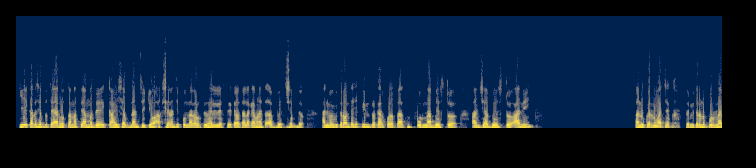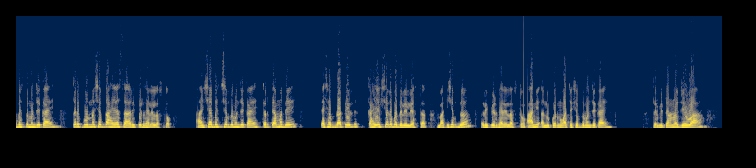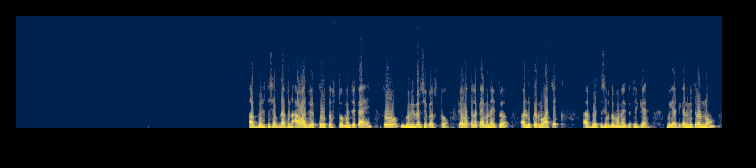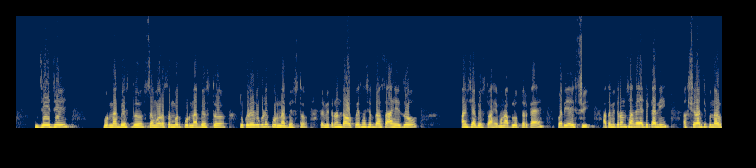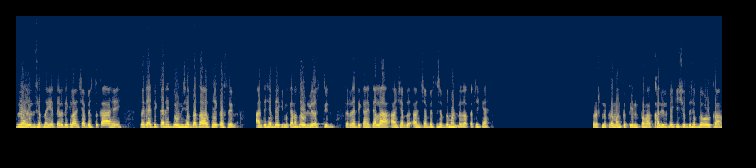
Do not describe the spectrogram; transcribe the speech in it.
की एखादा शब्द तयार होताना त्यामध्ये काही शब्दांची किंवा अक्षरांची पुनरावृत्ती झालेली असते. तेव्हा त्याला काय म्हणायचं? अभ्यस्त शब्द. आणि मग मित्रांनो त्याचे तीन प्रकार पडतात. पूर्णाभ्यस्त अंशाभ्यस्त आणि अनुकरणवाचक. तर मित्रांनो पूर्णाभ्यस्त म्हणजे काय? तर पूर्ण शब्द आहे असा रिपीट झालेला असतो. अंशाभ्यस्त शब्द म्हणजे काय? तर त्यामध्ये त्या शब्दातील काही अक्षर बदललेले असतात. बाकी शब्द रिपीट झालेला असतो. आणि अनुकरण वाचक शब्द म्हणजे काय? तर मित्रांनो जेव्हा अभ्यस्त शब्दातून आवाज व्यक्त होत असतो. म्हणजे काय? तो ध्वनिदर्शक असतो. तेव्हा त्याला काय म्हणायचं? अनुकरण वाचक अभ्यस्त शब्द म्हणायचं. ठीक आहे? मग या ठिकाणी मित्रांनो जे जे पूर्णाभ्यस्त समोरासमोर पूर्णाभ्यस्त तुकडे तुकडे पूर्णाभ्यस्त. तर मित्रांनो डावपेस हा शब्द असा आहे जो अंशाभ्यस्त आहे. म्हणून आपलं उत्तर काय? पर्याय सी. आता मित्रांनो सांगा या ठिकाणी अक्षरांची पुनरावृत्ती झालेली दिसत नाहीये. तरी देखील अंशाभ्यस्त का आहे? तर या ठिकाणी दोन्ही शब्दाचा अर्थ एक असेल. आणि ते शब्द एकमेकांना जोडले असतील तर त्या ठिकाणी त्याला अंशाब्द अंशाभ्यस्त शब्द म्हटलं जातं ठीक आहे? प्रश्न क्रमांक तीन पहा. खालीलपैकी शुद्ध शब्द ओळखा.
